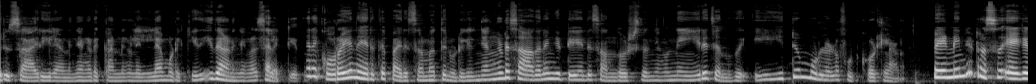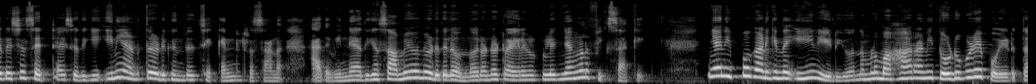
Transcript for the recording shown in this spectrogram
ഒരു സാരിയിലാണ് ഞങ്ങളുടെ കണ്ണുകളെല്ലാം മുടക്കിയത്. ഇതാണ് ഞങ്ങൾ സെലക്ട് ചെയ്തത്. അങ്ങനെ കുറേ നേരത്തെ പരിശ്രമത്തിനൊടുവിൽ ഞങ്ങളുടെ സാധനം കിട്ടിയതിന്റെ സന്തോഷത്തിൽ ഞങ്ങൾ നേരെ ചെന്നത് ഏറ്റവും മുകളിലുള്ള ഫുഡ് കോർട്ടിലാണ് പെണ്ണിന്റെ ഡ്രസ്സ് ഏകദേശം സെറ്റായ സ്ഥിതിക്ക് ഇനി അടുത്ത് എടുക്കുന്നത് ചെക്കന്റെ ഡ്രസ്സാണ് അത് പിന്നെ അധികം സമയമൊന്നും എടുത്തില്ല. ഒന്നോ രണ്ടോ ട്രയലുകൾക്കുള്ളിൽ ഞങ്ങൾ ഫിക്സ് ആക്കി. ഞാൻ ഇപ്പോൾ കാണിക്കുന്ന ഈ വീഡിയോ നമ്മൾ മഹാറാണി തൊടുപുഴയിൽ പോയെടുത്ത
